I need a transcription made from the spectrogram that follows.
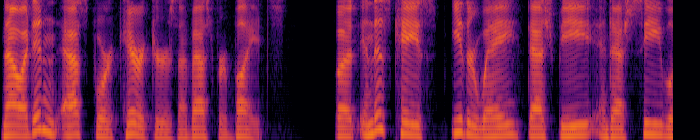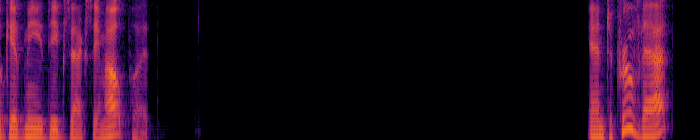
Now, I didn't ask for characters, I've asked for bytes. But in this case, either way, dash B and dash C will give me the exact same output. And to prove that,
